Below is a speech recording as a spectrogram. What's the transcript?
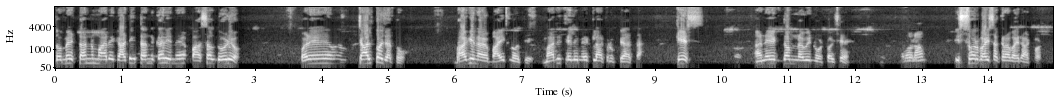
તો મેં ટર્ન, મારી ગાડી ટર્ન કરીને પાછળ દોડ્યો. પણ એ ચાલતો જ હતો. ભાગીને આવ્યો બાઇક નહોતી મારી થેલીમાં એક લાખ રૂપિયા હતા. કેશ અને એકદમ નવી નોટો છે. નામ? ઈશ્વરભાઈ સકરાભાઈ રાઠોડ.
